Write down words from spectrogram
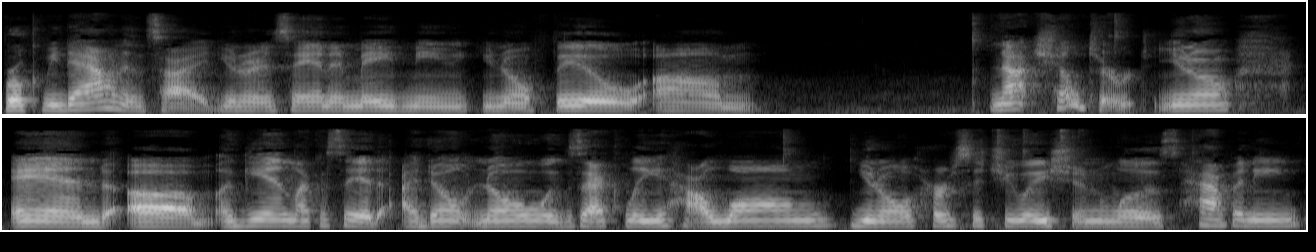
broke me down inside, you know what I'm saying? And made me, you know, feel, um, not sheltered, you know? And, um, again, like I said, I don't know exactly how long, you know, her situation was happening,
